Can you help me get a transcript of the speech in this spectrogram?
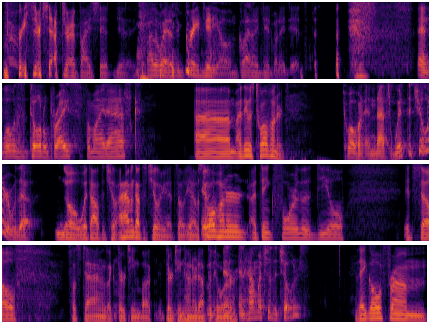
research after I buy shit." Yeah. By the way, that's a great video. I'm glad I did what I did. And what was the total price, if I might ask? Um, I think it was twelve hundred. Twelve hundred, and that's with the chiller or without? No, without the chiller. I haven't got the chiller yet. So yeah, it was twelve hundred. I think for the deal itself plus ten it was like thirteen buck, thirteen hundred out the door. And, and how much are the chillers? They go from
